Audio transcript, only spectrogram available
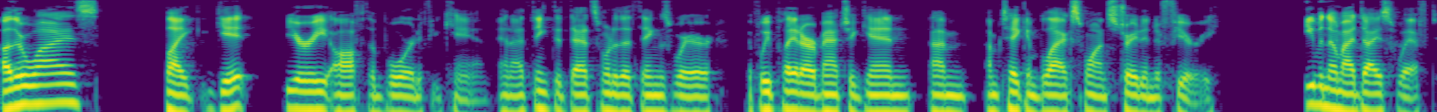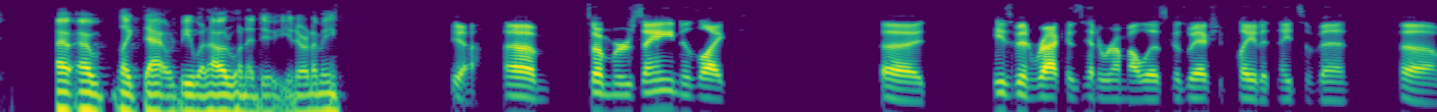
Otherwise, like get Fury off the board if you can. And I think that that's one of the things where if we played our match again, I'm I'm taking Black Swan straight into Fury. Even though my dice whiffed, I, I like that would be what I would want to do. You know what I mean? Yeah. Um. So Merzane is like, uh, he's been racking his head around my list because we actually played at Nate's event, um,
